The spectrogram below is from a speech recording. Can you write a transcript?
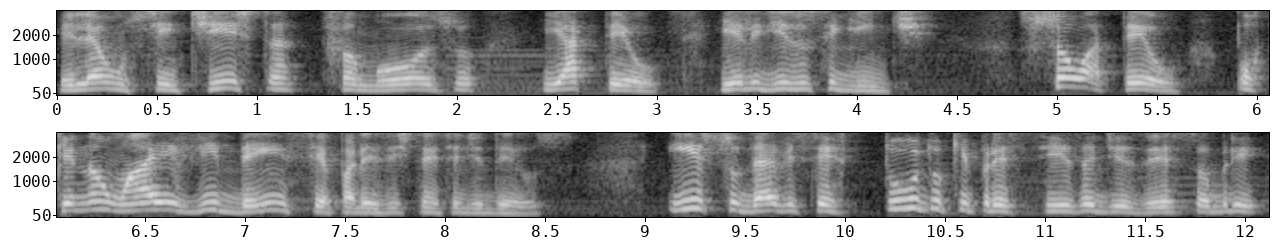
Ele é um cientista famoso e ateu. E ele diz o seguinte: Sou ateu porque não há evidência para a existência de Deus. Isso deve ser tudo que precisa dizer sobre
